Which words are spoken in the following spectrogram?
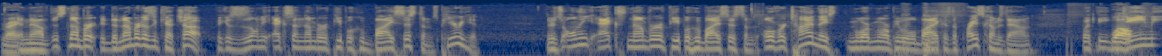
Right. And now this number, the number doesn't catch up because there's only X number of people who buy systems. Period. There's only X number of people who buy systems. Over time, they more and more people will buy because the price comes down. But the Well- gaming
